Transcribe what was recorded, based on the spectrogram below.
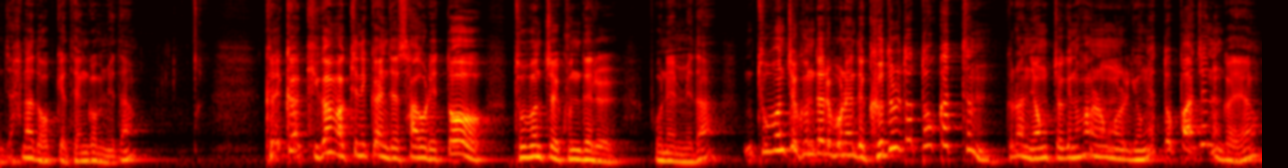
이제 하나도 없게 된 겁니다. 그러니까 기가 막히니까 이제 사울이 또 두 번째 군대를 보냅니다. 두 번째 군대를 보냈는데 그들도 똑같은 그런 영적인 황홀경에 또 빠지는 거예요.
